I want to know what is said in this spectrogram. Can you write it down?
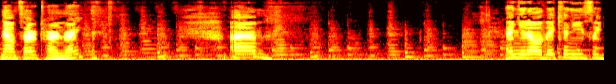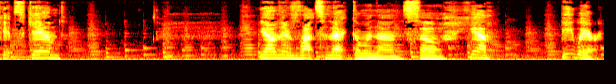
now it's our turn, right? um, and you know, they can easily get scammed yeah, there's lots of that going on. So, yeah, beware.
